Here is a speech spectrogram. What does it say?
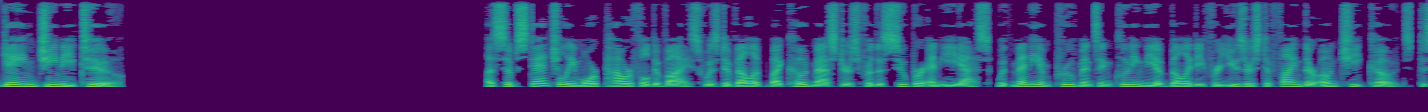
Game Genie 2 A substantially more powerful device was developed by Codemasters for the Super NES, with many improvements including the ability for users to find their own cheat codes, to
